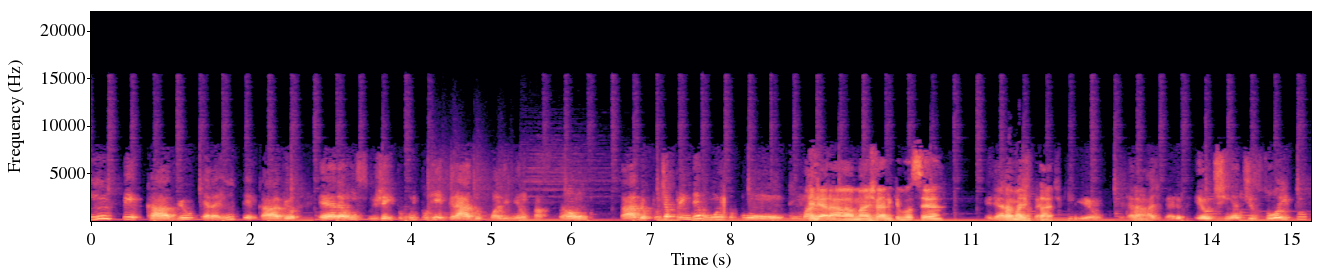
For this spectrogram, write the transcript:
impecável, era impecável, era um sujeito muito regrado com alimentação, sabe? Eu pude aprender muito com, com uma... Ele era mais velho que você? Ele era mais velho que eu. Ele era ah. mais velho. Eu tinha 18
